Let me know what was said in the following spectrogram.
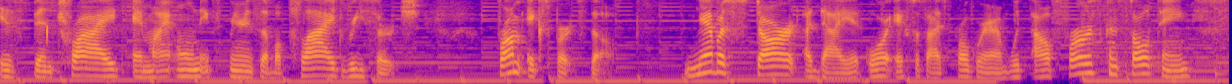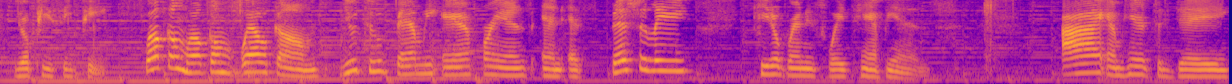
has been tried and my own experience of applied research from experts, though. Never start a diet or exercise program without first consulting your PCP. Welcome, welcome, welcome, YouTube family and friends, and especially Keto Granny's Way champions. I am here today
